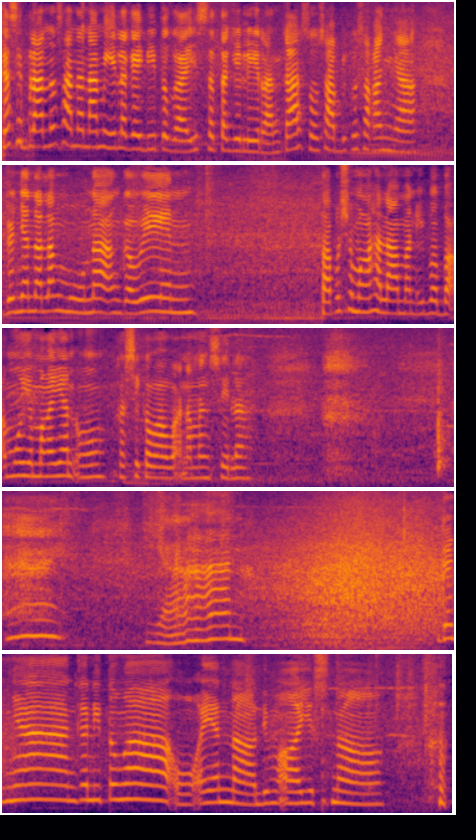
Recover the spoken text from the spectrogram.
Kasi plano sana namin ilagay dito guys sa tagiliran. Kaso sabi ko sa kanya, ganyan na lang muna ang gawin. Tapos yung mga halaman, ibaba mo yung mga yan oh. Kasi kawawa naman sila. Ay. Yan. Ganyan. Ganito nga. Oh, ayan na. Di maayos na.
